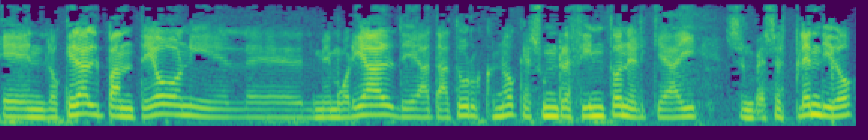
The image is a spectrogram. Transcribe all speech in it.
en lo que era el panteón y el, memorial de Ataturk, ¿no? que es un recinto en el que hay es espléndido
